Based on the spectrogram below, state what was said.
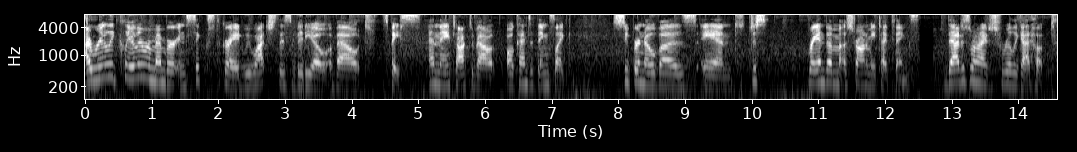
I really clearly remember in sixth grade we watched this video about space and they talked about all kinds of things like supernovas and just random astronomy type things. That is when I just really got hooked.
